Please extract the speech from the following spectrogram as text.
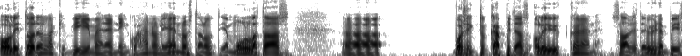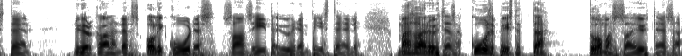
oli todellakin viimeinen, niin kuin hän oli ennustanut, ja mulla taas äh, Washington Capitals oli ykkönen, saan siitä yhden pisteen, New York Islanders oli kuudes, saan siitä yhden pisteen, eli mä sain yhteensä kuusi pistettä, Tuomas sai yhteensä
